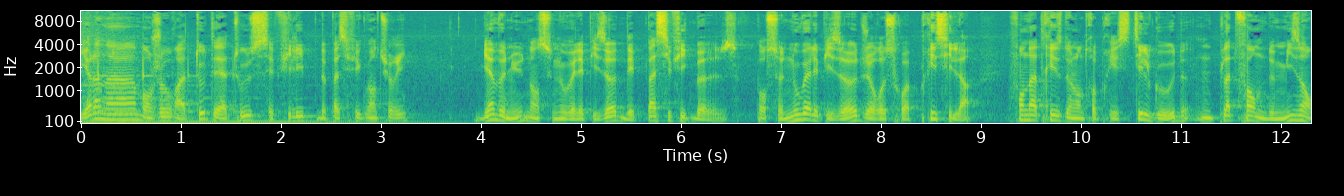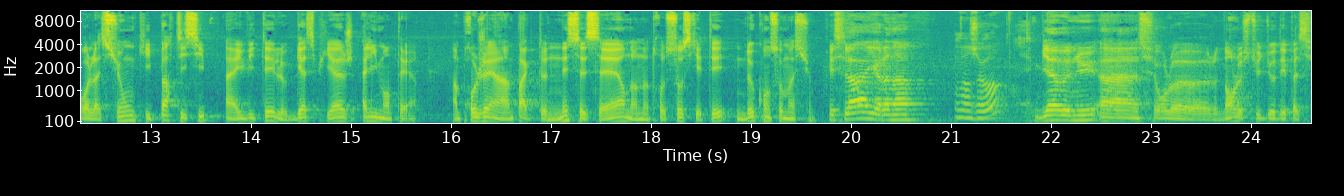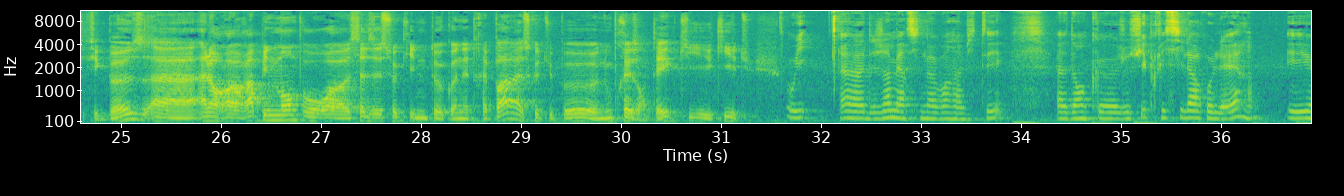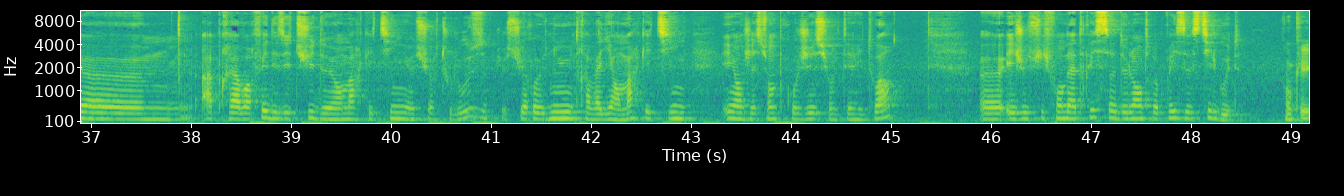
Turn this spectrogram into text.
Yolana, bonjour à toutes et à tous, c'est Philippe de Pacific Venturi. Bienvenue dans ce nouvel épisode des Pacific Buzz. Pour ce nouvel épisode, je reçois Priscilla, fondatrice de l'entreprise Stillgood, une plateforme de mise en relation qui participe à éviter le gaspillage alimentaire. Un projet à impact nécessaire dans notre société de consommation. Priscilla, Yolana, Bonjour. Bienvenue euh, sur le, dans le studio des Pacific Buzz. Euh, alors euh, rapidement pour celles et ceux qui ne te connaîtraient pas, est-ce que tu peux nous présenter qui, qui es-tu? Oui, déjà merci de m'avoir invité. Donc je suis Priscilla Roller et après avoir fait des études en marketing sur Toulouse, je suis revenue travailler en marketing et en gestion de projet sur le territoire. Et je suis fondatrice de l'entreprise Stillgood. Ok.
